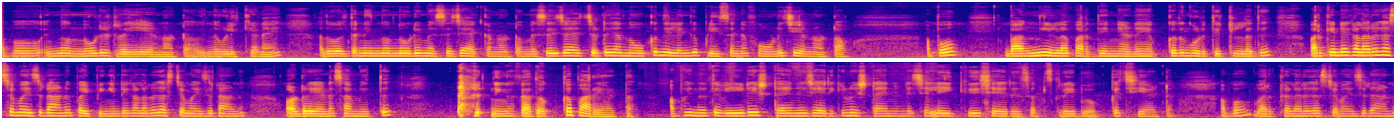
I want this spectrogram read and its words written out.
അപ്പോൾ ഇന്ന് ഒന്നുകൂടി ട്രൈ ചെയ്യണം കേട്ടോ ഇന്ന് വിളിക്കണേ. അതുപോലെ തന്നെ ഇന്ന് ഒന്നുകൂടി മെസ്സേജ് അയക്കണം കേട്ടോ മെസ്സേജ് അയച്ചിട്ട് ഞാൻ നോക്കുന്നില്ലെങ്കിൽ പ്ലീസ് എന്നെ ഫോൺ ചെയ്യണം കേട്ടോ അപ്പോൾ ഭംഗിയുള്ള പർദ്ദ തന്നെയാണ് ഒക്കതും കൊടുത്തിട്ടുള്ളത്. വർക്കിന്റെ കളറ് കസ്റ്റമൈസ്ഡ് ആണ് പൈപ്പിങ്ങിന്റെ കളറ് കസ്റ്റമൈസ്ഡ് ആണ് ഓർഡർ ചെയ്യണ സമയത്ത് നിങ്ങൾക്ക് അതൊക്കെ പറയാം കേട്ടോ. അപ്പോൾ ഇന്നത്തെ വീഡിയോ ഇഷ്ടമായെന്ന് വിചാരിക്കണം ഇഷ്ടമായെന്ന് വെച്ചാൽ ലൈക്ക് ഷെയർ സബ്സ്ക്രൈബ് ഒക്കെ ചെയ്യാം കേട്ടോ. അപ്പോൾ വർക്ക് കളർ കസ്റ്റമൈസ്ഡ് ആണ്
